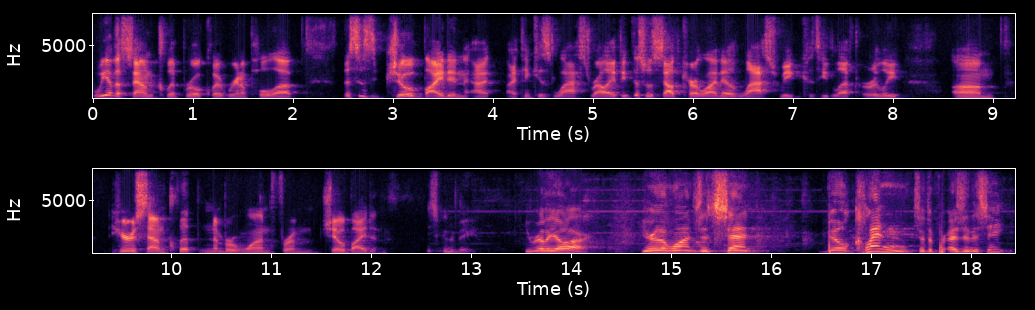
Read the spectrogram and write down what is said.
We have a sound clip real quick. We're going to pull up. This is Joe Biden at, I think, his last rally. I think this was South Carolina last week because he left early. Um, here's sound clip number one from Joe Biden. It's going to be. You really are. You're the ones that sent Bill Clinton to the presidency,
